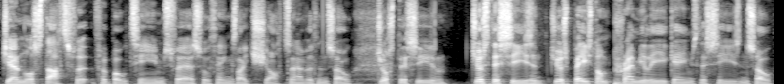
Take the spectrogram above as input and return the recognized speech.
general stats for, for both teams first, so things like shots and everything. So just this season. just this season, just based on Premier League games this season. So,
